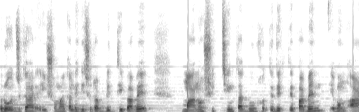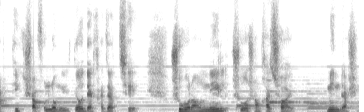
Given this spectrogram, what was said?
রোজগার এই সময়কালে কিছুটা বৃদ্ধি পাবে, মানসিক চিন্তা দূর হতে দেখতে পাবেন এবং আর্থিক সাফল্য মিলতেও দেখা যাচ্ছে। শুভ রং নীল, শুভ সংখ্যা ছয়, মীন রাশি।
